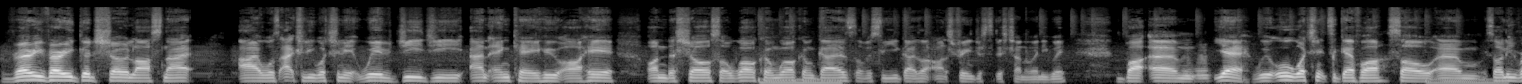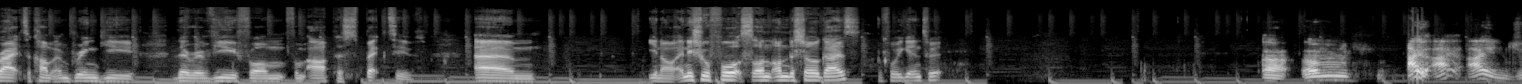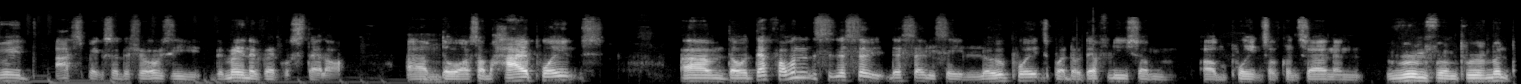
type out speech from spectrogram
Very, very good show last night. I was actually watching it with GG and NK, who are here on the show. So welcome, welcome, guys. Obviously, you guys aren't strangers to this channel anyway. But um, mm-hmm. yeah, we're all watching it together. So um, it's only right to come and bring you the review from from our perspective. Um, you know, initial thoughts on on the show, guys, before we get into it. Uh, um, I I I enjoyed aspects of the show. Obviously, the main event was stellar. Um, mm. There were some high points. Um, there were def- I wouldn't necessarily necessarily say low points, but there were definitely some um points of concern and room for improvement.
